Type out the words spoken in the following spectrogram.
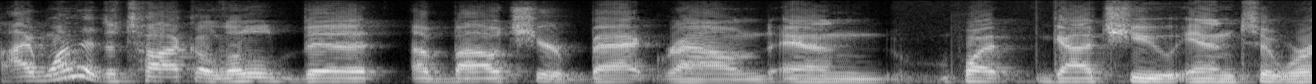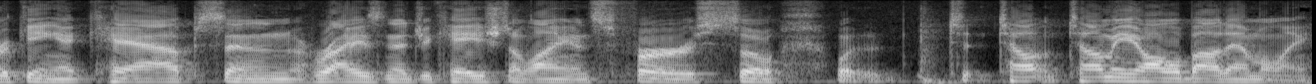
I wanted to talk a little bit about your background and what got you into working at CAPS and Horizon Education Alliance first. So, t- tell tell me all about Emily.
